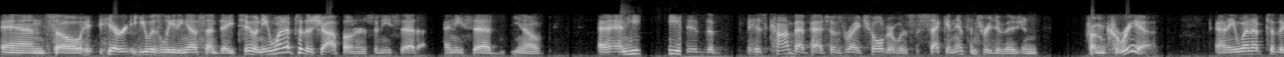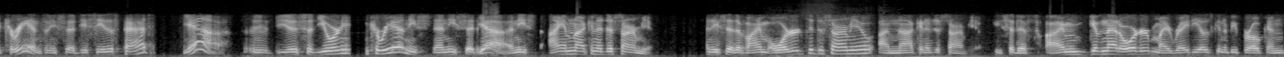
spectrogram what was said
And so here he was leading us on day two, and he went up to the shop owners, and he said, and he said, you know, and he, he the his combat patch on his right shoulder was the Second Infantry Division from Korea, and he went up to the Koreans and he said, "Do you see this patch?" Yeah. You said you were in Korea, and he and he said, yeah, and he I am not going to disarm you. And he said, if I'm ordered to disarm you, I'm not going to disarm you. He said, if I'm given that order, my radio is going to be broken.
